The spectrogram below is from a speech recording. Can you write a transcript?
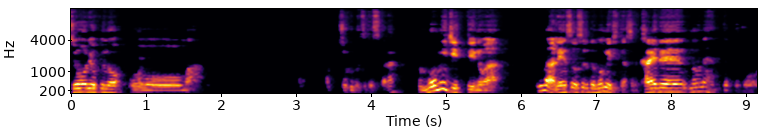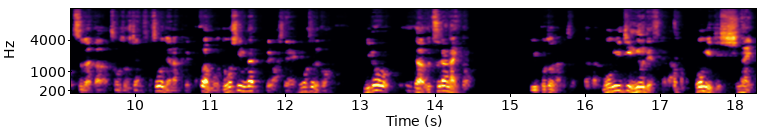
常緑の、おまあ、植物ですから、もみじっていうのは、今連想するともみじってのはその楓のね、ちょっとこう姿を想像しちゃうんですけど、そうじゃなくて、ここはもう動詞になってまして、要するにこう、色が映らないということなんですよ。だから、もみじぬですから、もみじしない。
